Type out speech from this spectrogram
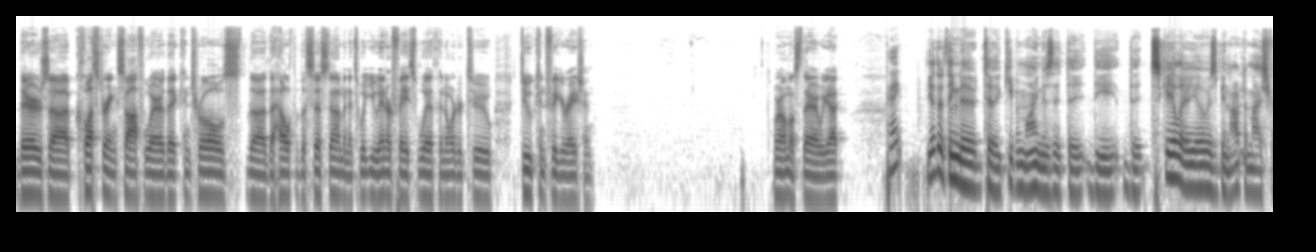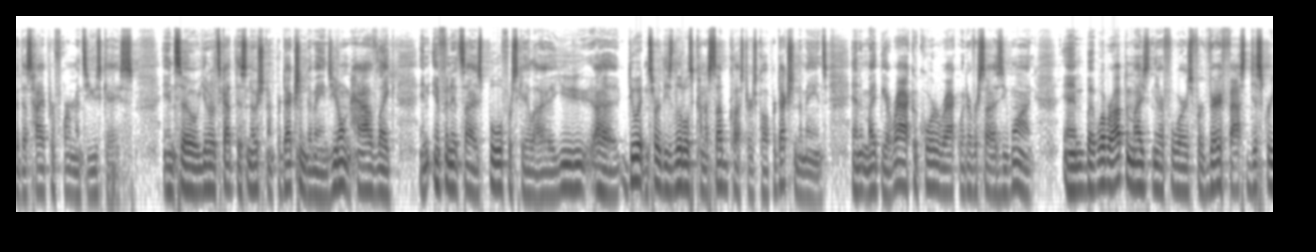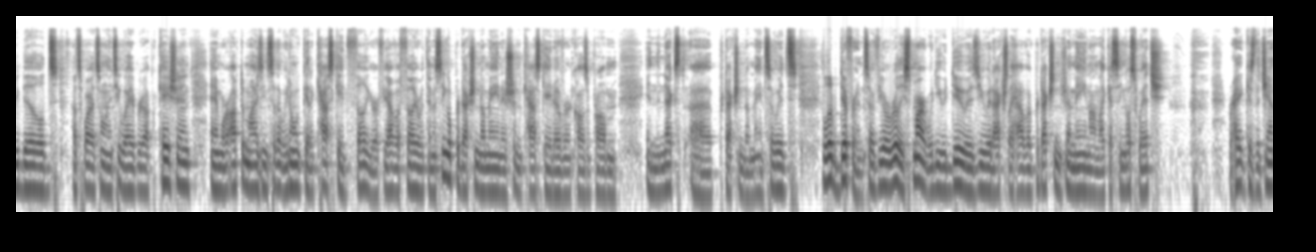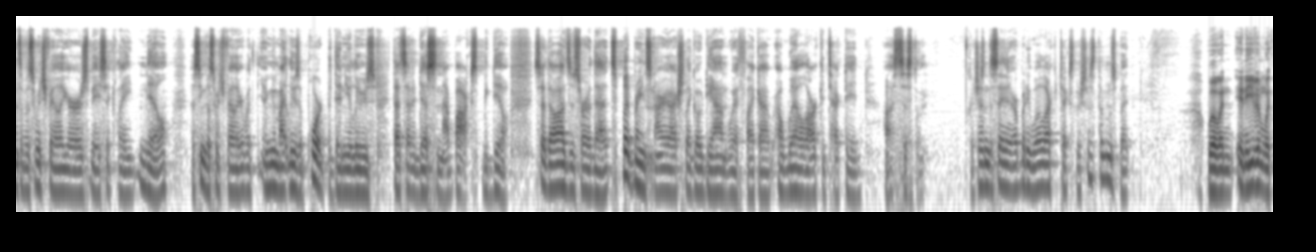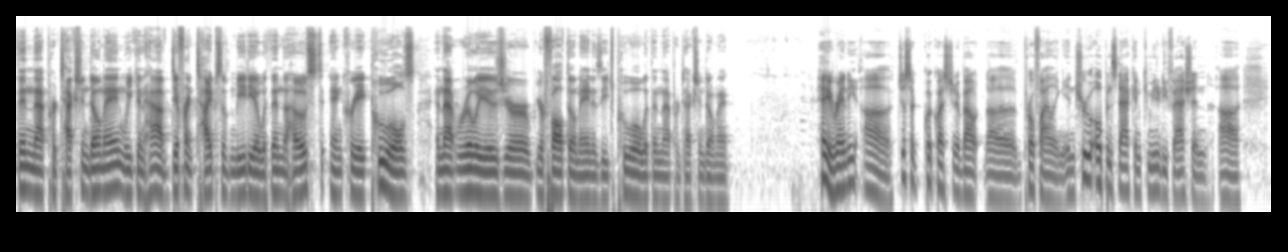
there's uh, clustering software that controls the, the health of the system, and it's what you interface with in order to do configuration. We're almost there. We got Okay. The other thing to, to keep in mind is that the, the, the ScaleIO has been optimized for this high performance use case. And so, you know, it's got this notion of protection domains. You don't have like an infinite size pool for ScaleIO. You uh, do it in sort of these little kind of subclusters called protection domains. And it might be a rack, a quarter rack, whatever size you want. And, but what we're optimizing there for is for very fast disk rebuilds. That's why it's only two-way replication. And we're optimizing so that we don't get a cascade failure. If you have a failure within a single protection domain, it shouldn't cascade over and cause a problem in the next uh, protection domain. So it's a little different. So if you were really smart, what you would do is you would actually have a protection domain on like a single switch, right? Because the chance of a switch failure is basically nil. A single switch failure, with, you might lose a port, but then you lose that set of disks in that box. Big deal. So the odds of sort of that split brain scenario actually go down with like a, a well architected uh, system. Which isn't to say that everybody well architects their systems, but Well, and, and even within that protection domain, we can have different types of media within the host and create pools, and that really is your, your fault domain is each pool within that protection domain. Hey, Randy. Uh, just a quick question about uh, profiling. In true OpenStack and community fashion, uh,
